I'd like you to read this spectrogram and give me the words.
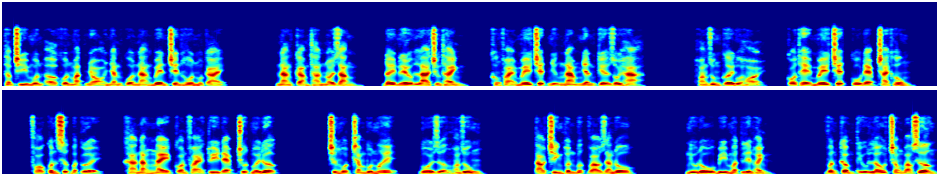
Thậm chí muốn ở khuôn mặt nhỏ nhắn của nàng bên trên hôn một cái. Nàng cảm thán nói rằng, đây nếu là trưởng thành, không phải mê chết những nam nhân kia rồi hả? Hoàng dung cười đùa hỏi, có thể mê chết cố đẹp trai không? Phó quân sức bật cười, khả năng này còn phải tuy đẹp chút mới được. Chương một trăm bốn mươi, bồi dưỡng hoàng dung. Tào chính tuần bước vào gian đô. Nhu đồ bí mật liên hành vân cẩm tiểu lâu trong bao xương.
